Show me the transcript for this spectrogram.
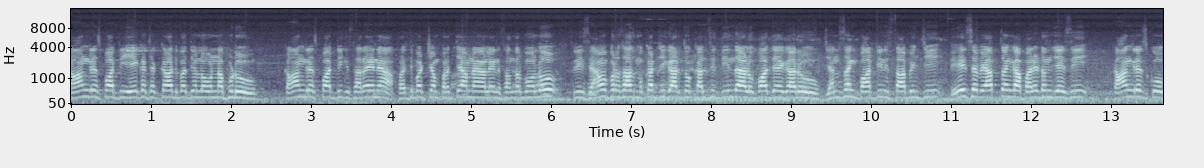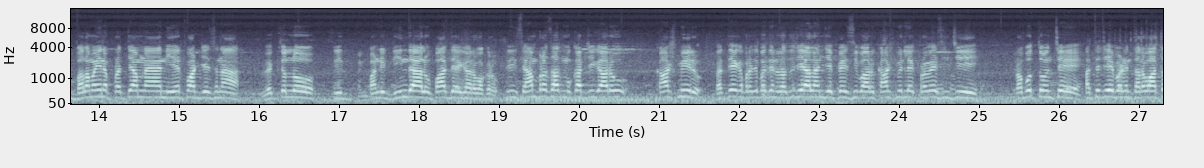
కాంగ్రెస్ పార్టీ ఏకచక్రాధిపత్యంలో ఉన్నప్పుడు కాంగ్రెస్ పార్టీకి సరైన ప్రతిపక్షం ప్రత్యామ్నాయం లేని సందర్భంలో శ్రీ శ్యామప్రసాద్ ముఖర్జీ గారితో కలిసి దీన్ దయాళ్ ఉపాధ్యాయ గారు జనసంఘ్ పార్టీని స్థాపించి దేశవ్యాప్తంగా పర్యటన చేసి కాంగ్రెస్కు బలమైన ప్రత్యామ్నాయాన్ని ఏర్పాటు చేసిన వ్యక్తుల్లో శ్రీ పండిట్ దీన్ దయాళ్ ఉపాధ్యాయ గారు ఒకరు. శ్రీ శ్యాంప్రసాద్ ముఖర్జీ గారు కాశ్మీర్ ప్రత్యేక ప్రతిపత్తిని రద్దు చేయాలని చెప్పేసి వారు కాశ్మీర్లోకి ప్రవేశించి ప్రభుత్వంచే హత్య చేయబడిన తర్వాత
